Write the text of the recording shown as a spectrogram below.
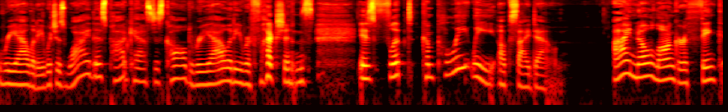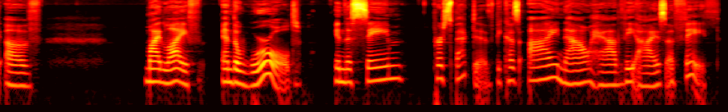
reality, which is why this podcast is called Reality Reflections, is flipped completely upside down. I no longer think of my life and the world in the same perspective because I now have the eyes of faith.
